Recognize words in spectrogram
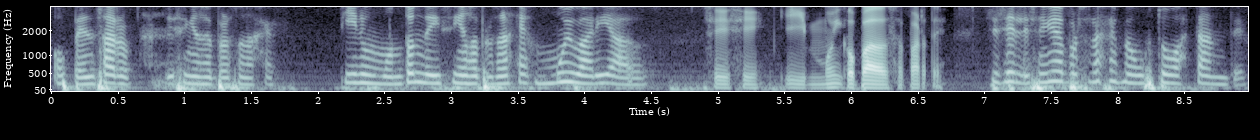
o pensar diseños de personajes. Tiene un montón de diseños de personajes muy variados. Sí, sí, y muy copados aparte. Sí, sí, el diseño de personajes me gustó bastante.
